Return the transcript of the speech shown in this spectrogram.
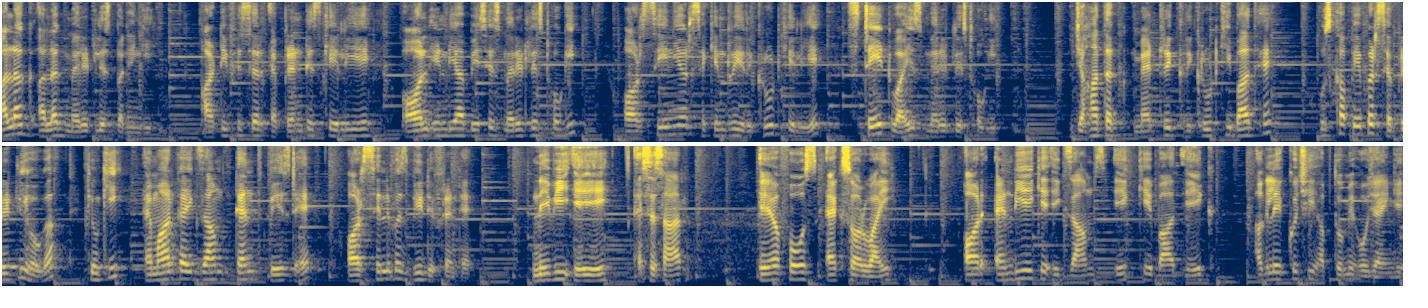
अलग अलग मेरिट लिस्ट बनेंगी। आर्टिफिशियर अप्रेंटिस के लिए all India basis merit list होगी और सीनियर सेकेंडरी रिक्रूट के लिए स्टेट वाइज मेरिट लिस्ट होगी। जहाँ तक मैट्रिक रिक्रूट की बात है, उसका पेपर सेपरेटली होगा क्योंकि एमआर का एग्ज़ाम टेंथ बेस्ड है और सिलेबस भी डिफरेंट है। Navy A S S R air force X और वाई और एनडीए के एग्ज़ाम्स एक के बाद एक अगले कुछ ही हफ्तों में हो जाएँगे।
